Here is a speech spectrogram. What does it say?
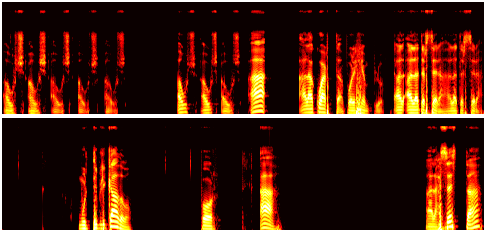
ouch, ouch, ouch, ouch, ouch, ouch. Ouch, ouch. A, a la cuarta, por ejemplo. A, a la tercera, a la tercera. Multiplicado por A a la sexta.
